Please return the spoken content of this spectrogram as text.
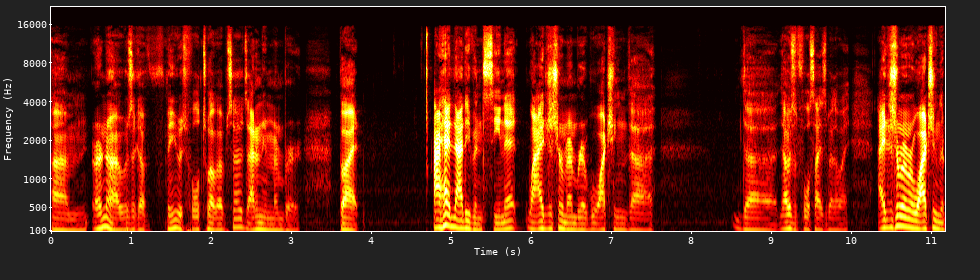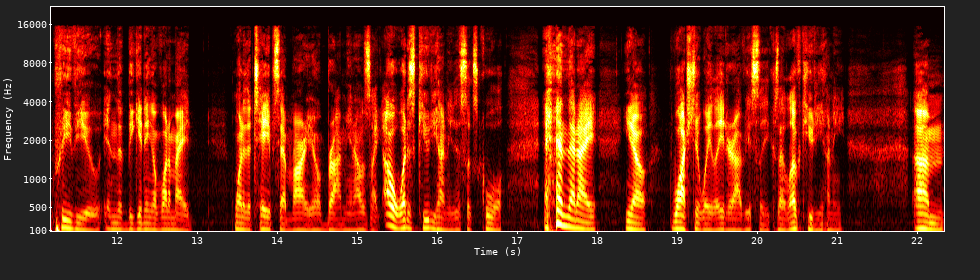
Um, or no, it was like a maybe it was full 12 episodes. I don't even remember, but I had not even seen it. Well, I just remember watching the the that was a full size by the way. I just remember watching the preview in the beginning of one of my one of the tapes that Mario brought me, and I was like, "Oh, what is Cutie Honey? This looks cool." And then I, you know, watched it way later, obviously, because I love Cutie Honey. Um,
